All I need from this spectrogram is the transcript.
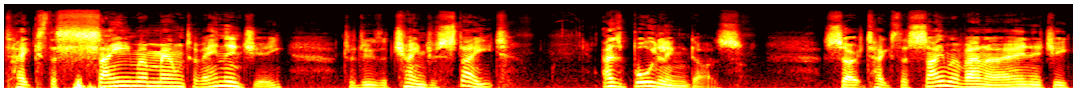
takes the same amount of energy to do the change of state as boiling does. So it takes the same amount of energy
